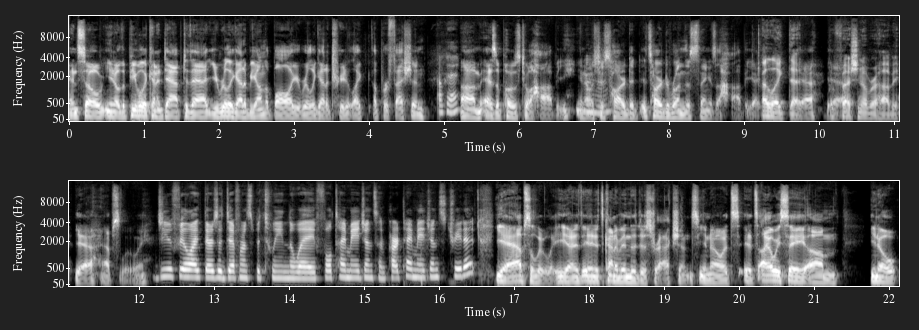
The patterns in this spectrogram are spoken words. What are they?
And so, you know, the people that can adapt to that, you really got to be on the ball. You really got to treat it like a profession, Okay. um, as opposed to a hobby. You know, it's just hard to it's hard to run this thing as a hobby. I I like that. Yeah, yeah. Profession over hobby. yeah, absolutely. Do you feel like there's a difference between the way full time agents and part time agents treat it? Yeah, absolutely. Yeah, and it's kind of in the distractions. You know, it's it's. I always say, um, you know,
